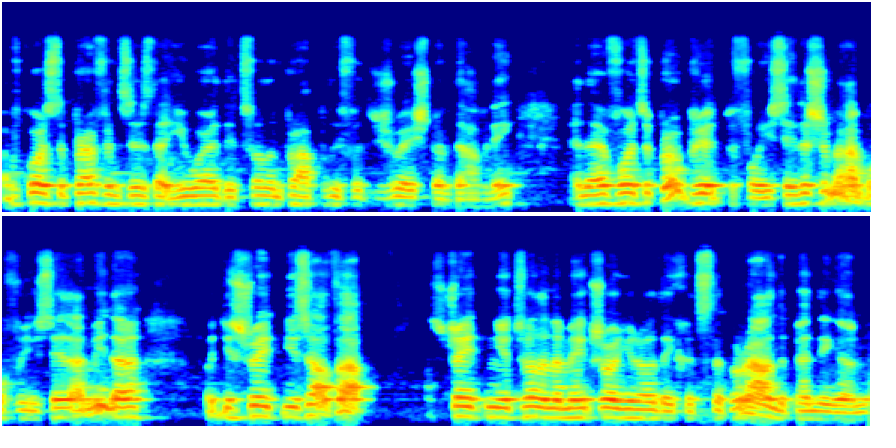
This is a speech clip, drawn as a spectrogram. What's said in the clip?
Of course, the preference is that you wear the tefillin properly for the duration of davening, and therefore it's appropriate before you say the Shema, before you say the Amidah, but you straighten yourself up, straighten your tefillin, and make sure you know they could slip around depending on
